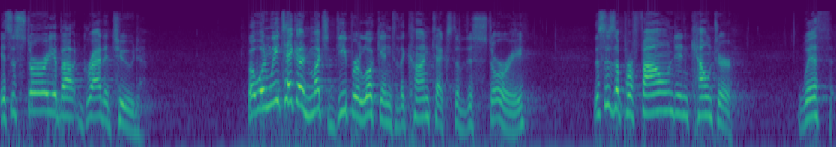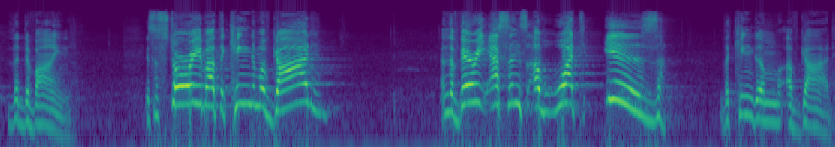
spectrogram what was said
it's a story about gratitude. But when we take a much deeper look into the context of this story, this is a profound encounter with the divine. It's a story about the kingdom of God and the very essence of what is the kingdom of God.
